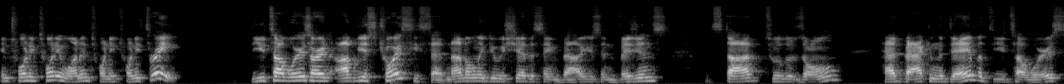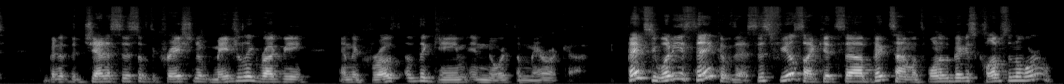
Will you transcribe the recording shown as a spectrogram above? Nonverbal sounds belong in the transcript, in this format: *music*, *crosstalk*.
in 2021 and 2023. The Utah Warriors are an obvious choice, he said. Not only do we share the same values and visions that Stade Toulousain had back in the day, but the Utah Warriors have been at the genesis of the creation of Major League Rugby and the growth of the game in North America. Banksy, what do you think of this? This feels like it's uh, big time with one of the biggest clubs in the world.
